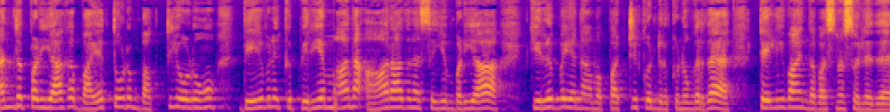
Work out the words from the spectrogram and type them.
அந்தபடியாக பயத்தோடும் பக்தியோடும் தேவனுக்கு பிரியமான ஆராதனை செய்யும்படியா கிருபையை நாம பற்றி கொண்டிருக்கணுங்கிறத தெளிவா இந்த வசனம் சொல்லுது.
